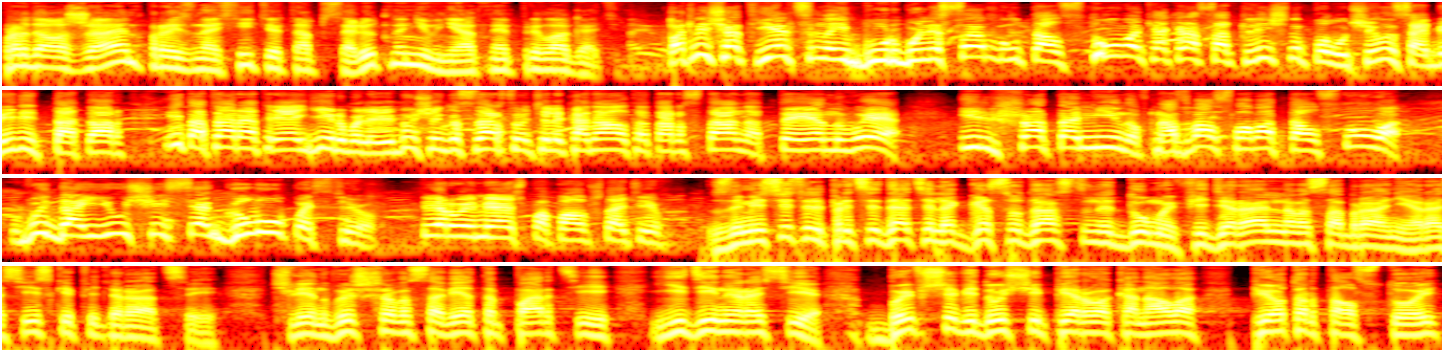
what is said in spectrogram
продолжаем произносить это абсолютно невнятное прилагательное. В отличие от Ельцина и Бурбулеса, у Толстого как раз отлично получилось обидеть татар. И татары отреагировали. Ведущий государственного телеканала Татарстана ТНВ Ильшат Аминов назвал слова Толстого выдающейся глупостью. Первый мяч попал в штатив. Заместитель председателя Государственной Думы Федерального собрания Российской Федерации, член Высшего совета партии «Единая Россия», бывший ведущий Первого канала Петр Толстой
